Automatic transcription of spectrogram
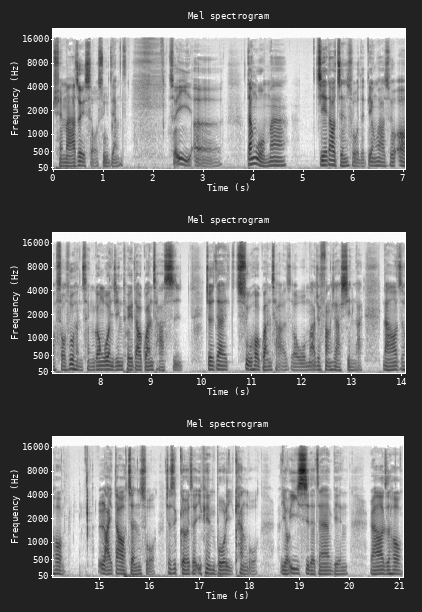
全麻醉手术，这样子。所以，呃，当我妈接到诊所的电话说：“哦，手术很成功，我已经推到观察室，就在术后观察的时候，我妈就放下心来，然后之后来到诊所，就是隔着一片玻璃看我有意识的在那边，然后之后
